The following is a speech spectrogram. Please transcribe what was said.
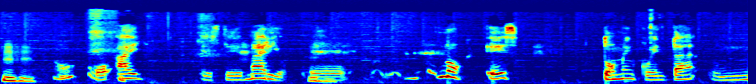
¿no? O hay este Mario, no, es toma en cuenta un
